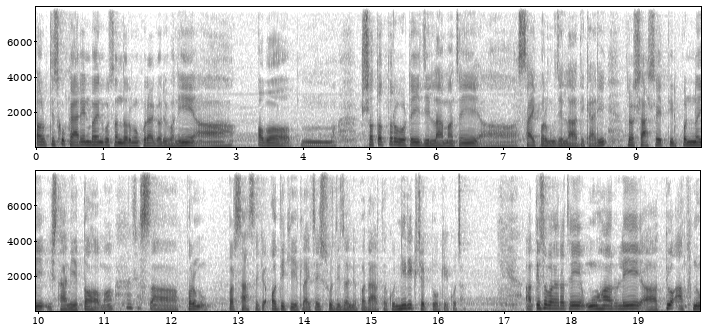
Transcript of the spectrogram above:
अब त्यसको कार्यान्वयनको सन्दर्भमा कुरा गऱ्यो भने अब सतहत्तरवटै जिल्लामा चाहिँ सहायक प्रमुख जिल्ला अधिकारी र सात सय त्रिपन्नै स्थानीय तहमा प्रमुख प्रशासकीय अधिकृतलाई चाहिँ श्रुतिजन्य पदार्थको निरीक्षक तोकेको छ। त्यसो भएर चाहिँ उहाँहरूले त्यो आफ्नो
